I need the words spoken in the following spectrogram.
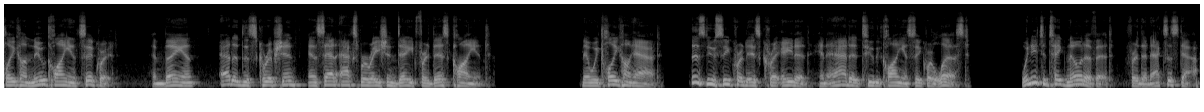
Click on New Client Secret, and then add a description and set expiration date for this client. Then we click on Add. This new secret is created and added to the client secret list. We need to take note of it for the next step.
